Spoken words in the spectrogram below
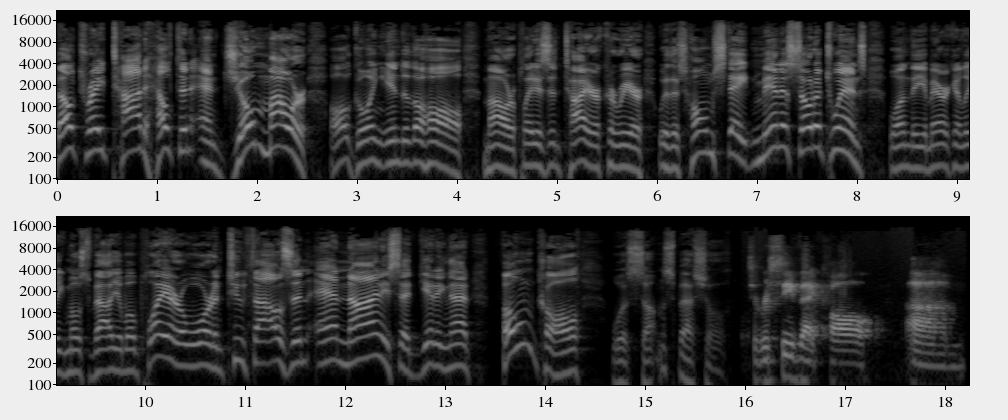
Beltre, Todd Helton, and Joe Mauer all going into the hall. Mauer played his entire career with his home state, Minnesota Twins, won the American League Most Valuable Player Award in 2009. He said getting that phone call was something special. To receive that call um,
